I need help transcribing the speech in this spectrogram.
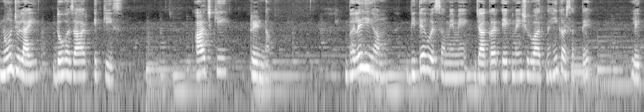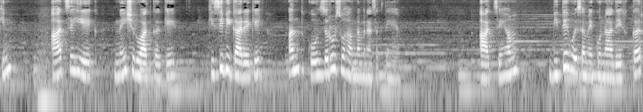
9 जुलाई 2021 आज की प्रेरणा। भले ही हम बीते हुए समय में जाकर एक नई शुरुआत नहीं कर सकते, लेकिन आज से ही एक नई शुरुआत करके किसी भी कार्य के अंत को ज़रूर सुहावना बना सकते हैं। आज से हम बीते हुए समय को ना देखकर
